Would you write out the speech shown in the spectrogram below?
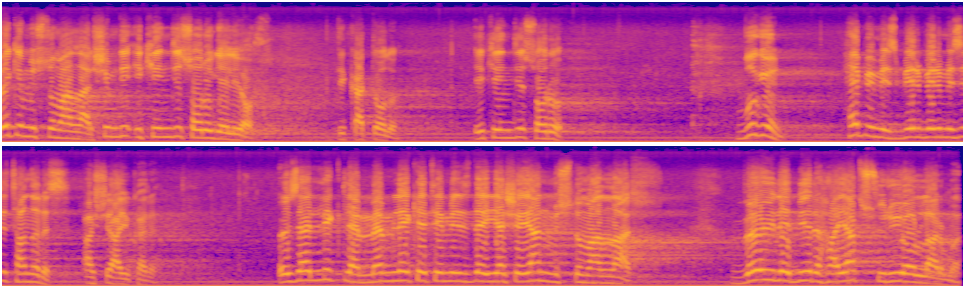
Peki Müslümanlar şimdi ikinci soru geliyor. Dikkatli olun. İkinci soru. Bugün hepimiz birbirimizi tanırız aşağı yukarı. Özellikle memleketimizde yaşayan Müslümanlar böyle bir hayat sürüyorlar mı?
